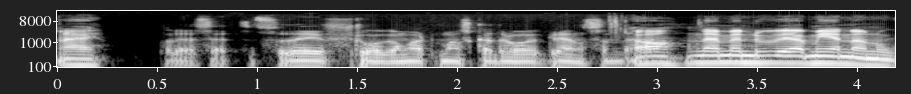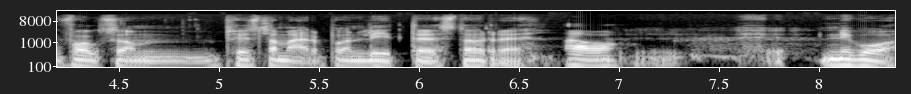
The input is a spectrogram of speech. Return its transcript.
Nej. På det sättet. Så det är frågan vart man ska dra gränsen där. Ja, nej men jag menar nog folk som pysslar med det på en lite större ja. nivå.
